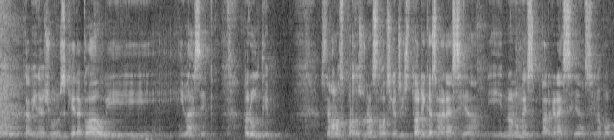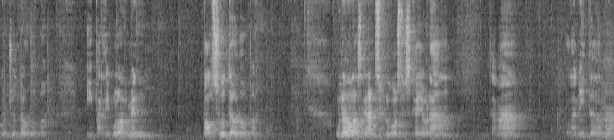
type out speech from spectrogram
el caminar junts que era clau i, i bàsic. Per últim, estem a les portes d'unes eleccions històriques a Grècia, i no només per Grècia, sinó pel conjunt d'Europa, i particularment pel sud d'Europa. Una de les grans propostes que hi haurà demà, la nit de demà,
